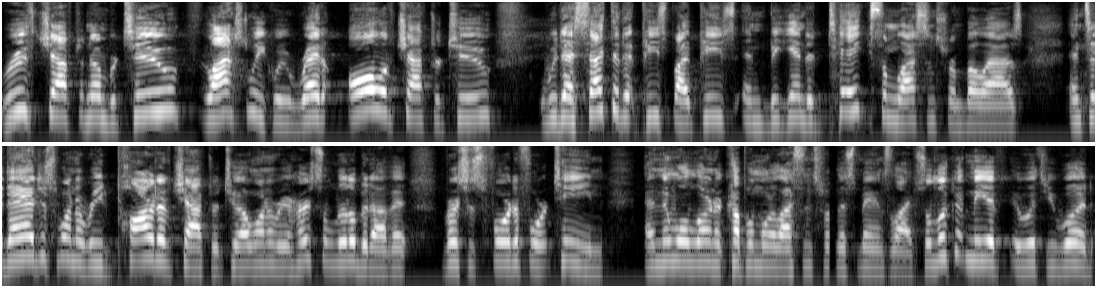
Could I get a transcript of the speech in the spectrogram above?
Ruth chapter number two. Last week we read all of chapter two. We dissected it piece by piece and began to take some lessons from Boaz. And today I just want to read part of chapter two. I want to rehearse a little bit of it, verses four to 14, and then we'll learn a couple more lessons from this man's life. So look at me, if, if you would,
